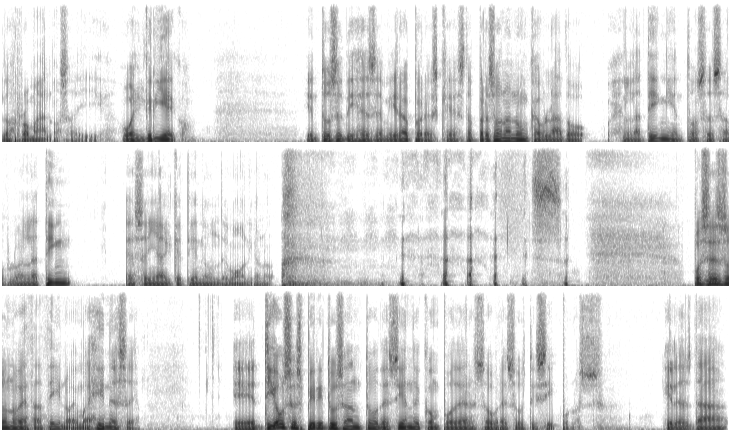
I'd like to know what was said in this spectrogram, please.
Los romanos ahí, o el griego. Y entonces dijese, mira, pero es que esta persona nunca ha hablado en latín y entonces habló en latín, es señal que tiene un demonio, ¿no? pues eso no es así, ¿no? Imagínese. Eh, Dios Espíritu Santo desciende con poder sobre sus discípulos y les da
